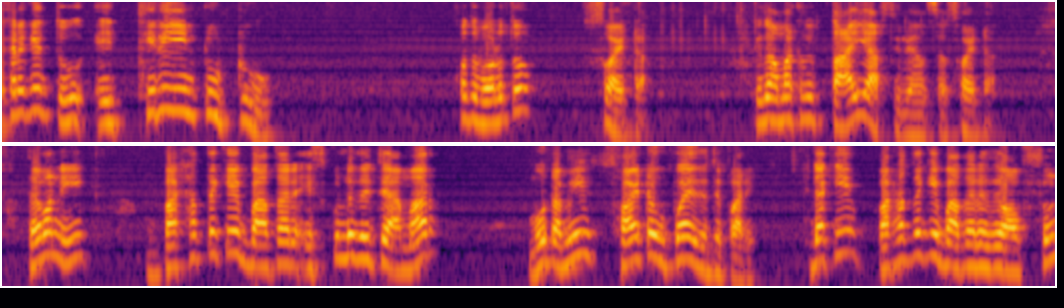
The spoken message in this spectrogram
এখানে কিন্তু এই থ্রি ইন্টু টু কত বলো তো? ছয়টা। কিন্তু আমার কিন্তু তাই আসছিল অ্যান্সার ছয়টা। তার মানে বাসা থেকে বাজার স্কুলে যেতে আমার মোট আমি ছয়টা উপায়ে যেতে পারি। সেটা কি? বাসা থেকে বাজারে যে অপশন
